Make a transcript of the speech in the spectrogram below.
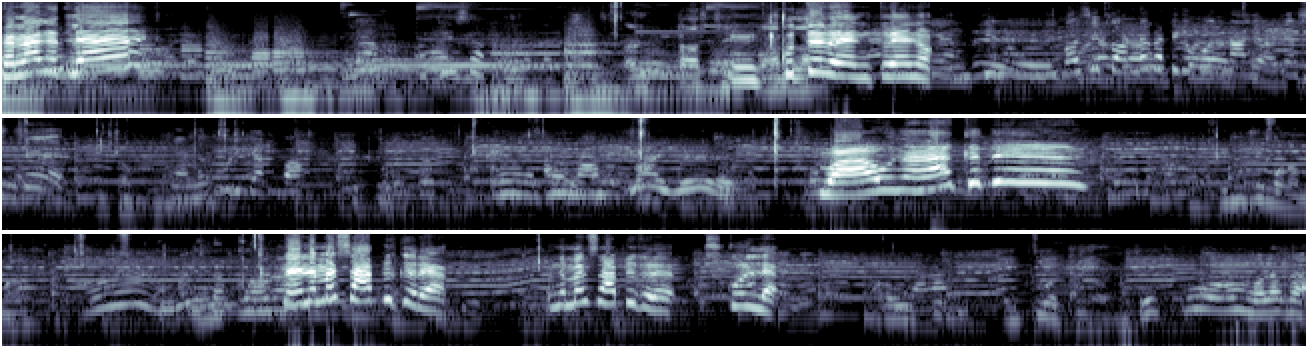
நல்லா இருக்குதுல fantastic. ம், குத்துது எனக்கு வேணும். வாவ் நல்லா இருக்குது நான் இந்த மாதிரி சாப்பிட்டுக்கிறேன். இந்த மாதிரி சாப்பிட்டுக்கிறேன் ஸ்கூல்ல உப்பு மிளகா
